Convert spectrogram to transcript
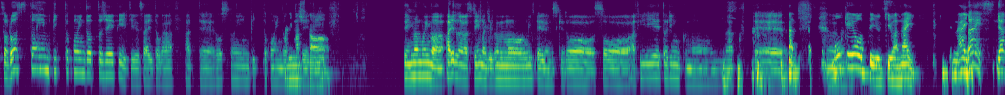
そう、ロストインビットコイン .jp っていうサイトがあって、ロストインビットコイン .jp。た。で今も今ありがとうございますで今自分も見てるんですけどそうアフィリエイトリンクもなくて、う ん儲けようっていう気はない。ない。ナイスいや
